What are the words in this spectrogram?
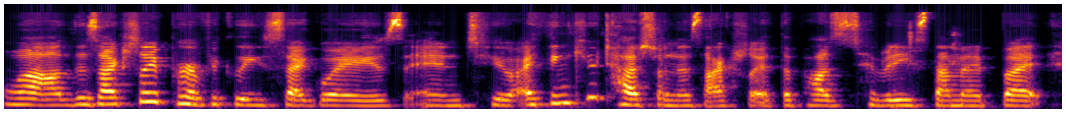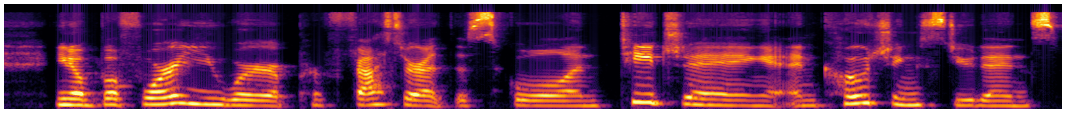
Wow, this actually perfectly segues into I think you touched on this actually at the Positivity Summit, but you know, before you were a professor at the school and teaching and coaching students,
